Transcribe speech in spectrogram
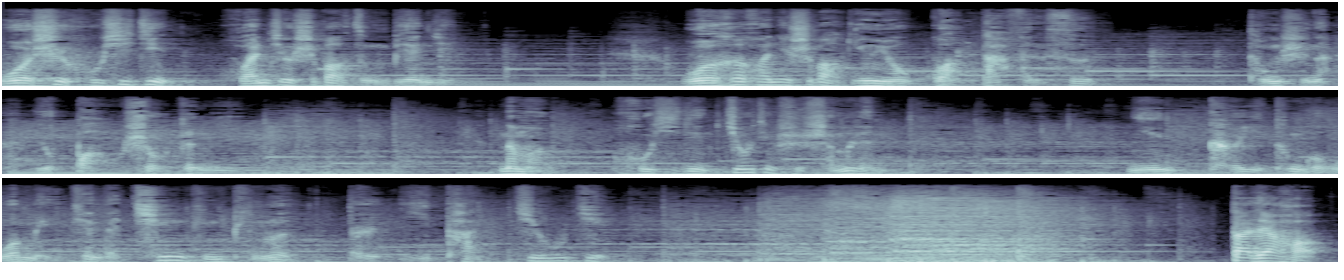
我是胡锡进，环球时报总编辑。我和环球时报拥有广大粉丝，同时呢又饱受争议。那么，胡锡进究竟是什么人？您可以通过我每天的蜻蜓评论而一探究竟。大家好，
